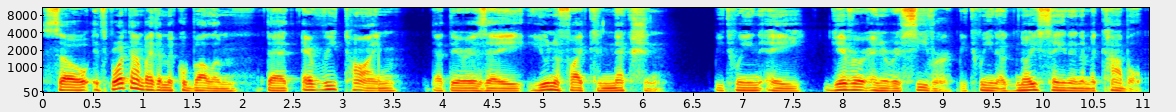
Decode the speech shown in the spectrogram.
So it's brought down by the Mikubalim that every time that there is a unified connection between a giver and a receiver, between a Gnoisein and a Mekabel,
